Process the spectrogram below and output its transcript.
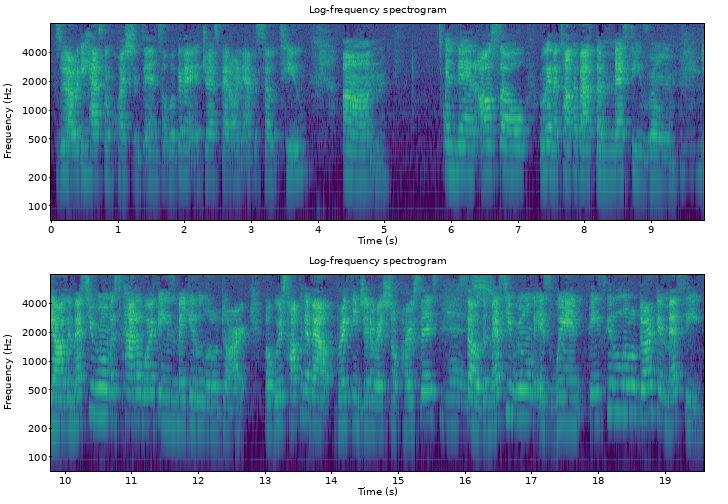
because we already have some questions in. So we're going to address that on episode two. Um, and then also, we're going to talk about the messy room. Mm-hmm. Y'all, the messy room is kind of where things may get a little dark, but we're talking about breaking generational curses. Yes. So, the messy room is when things get a little dark and messy.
